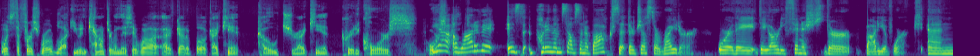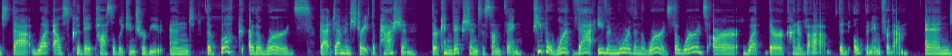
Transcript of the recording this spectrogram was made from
what's the first roadblock you encounter when they say, "Well, I've got a book, I can't coach or I can't create a course. yeah, speak. a lot of it is putting themselves in a box that they're just a writer or they they already finished their body of work and that what else could they possibly contribute and the book are the words that demonstrate the passion their conviction to something. People want that even more than the words. The words are what they're kind of uh, the opening for them and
